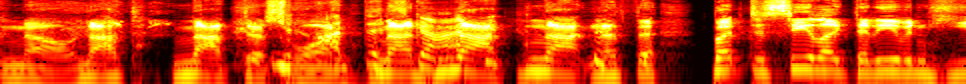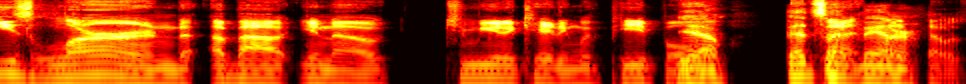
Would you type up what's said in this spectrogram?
no, not not this Not one, this not guy." not not Nathan." But to see like that, even he's learned about you know communicating with people. Yeah, Bedside that, manner. like, that was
